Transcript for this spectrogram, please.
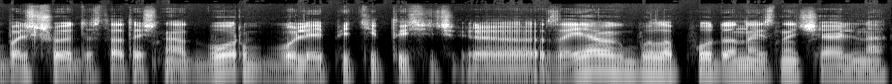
Большой достаточно отбор, более пяти тысяч заявок было подано изначально.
